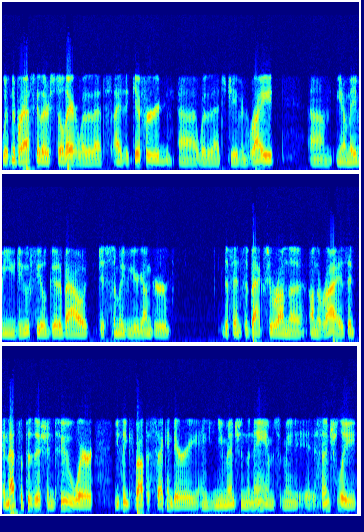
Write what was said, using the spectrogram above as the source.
with Nebraska that are still there, whether that's Isaac Gifford, uh, whether that's Javin Wright. Um, you know, maybe you do feel good about just some of your younger defensive backs who are on the on the rise, and, and that's a position too where you think about the secondary, and you mentioned the names. I mean, essentially,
